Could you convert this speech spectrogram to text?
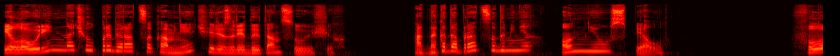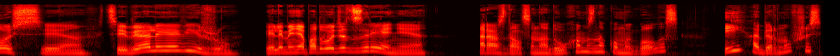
и Лаурин начал пробираться ко мне через ряды танцующих. Однако добраться до меня он не успел. «Флосси, тебя ли я вижу? Или меня подводит зрение?» — раздался над ухом знакомый голос, и, обернувшись,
